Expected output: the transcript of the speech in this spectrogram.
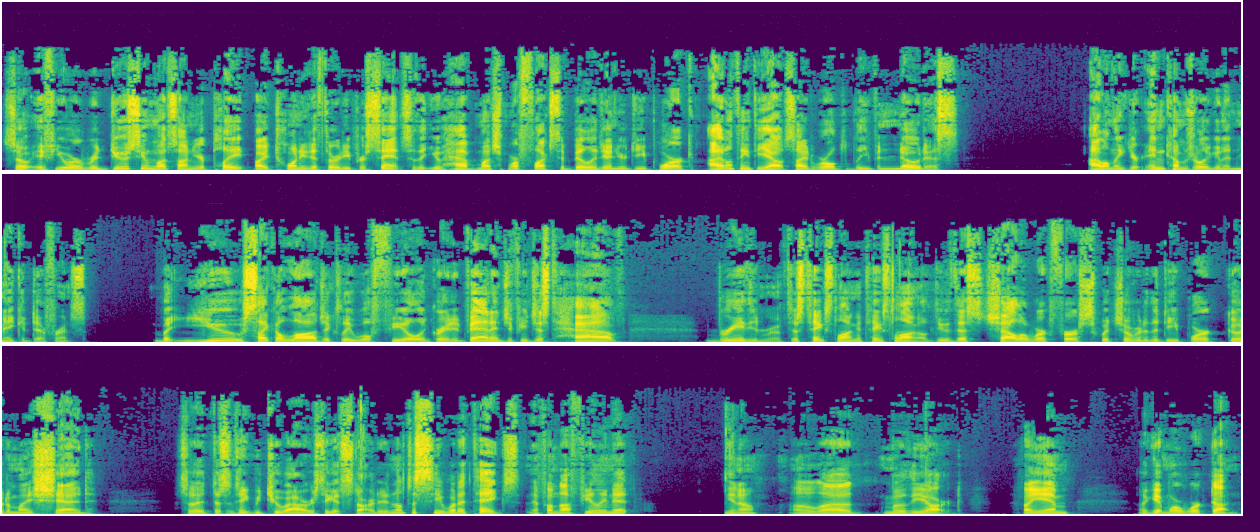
So if you are reducing what's on your plate by 20 to 30% so that you have much more flexibility on your deep work, I don't think the outside world will even notice. I don't think your income is really going to make a difference, but you psychologically will feel a great advantage if you just have breathing room. If this takes long, it takes long. I'll do this shallow work first, switch over to the deep work, go to my shed so it doesn't take me two hours to get started and I'll just see what it takes. If I'm not feeling it, you know, I'll uh, mow the yard. If I am, I'll get more work done.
